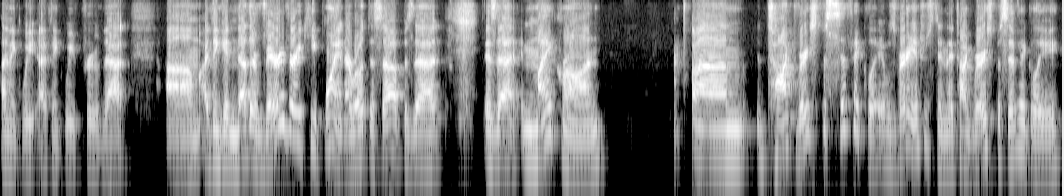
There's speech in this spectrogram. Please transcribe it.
I think we, I think we've proved that. Um, I think another very, very key point, I wrote this up, is that, is that Micron um, talked very specifically, it was very interesting, they talked very specifically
